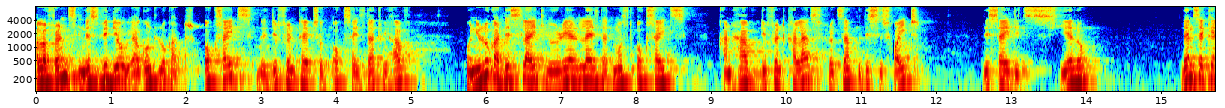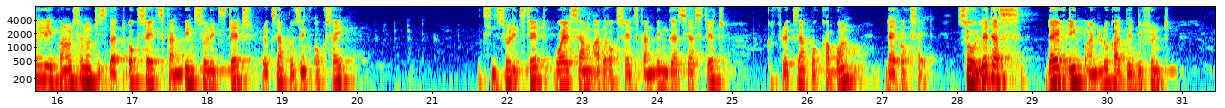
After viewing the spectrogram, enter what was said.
Hello friends, in this video we are going to look at oxides, the different types of oxides that we have. When you look at this slide, you realize that most oxides can have different colors. For example, this is white, this side it's yellow. Then secondly, you can also notice that oxides can be in solid state. For example, zinc oxide, it's in solid state, while some other oxides can be in gaseous state. For example, carbon dioxide. So let us dive deep and look at the different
